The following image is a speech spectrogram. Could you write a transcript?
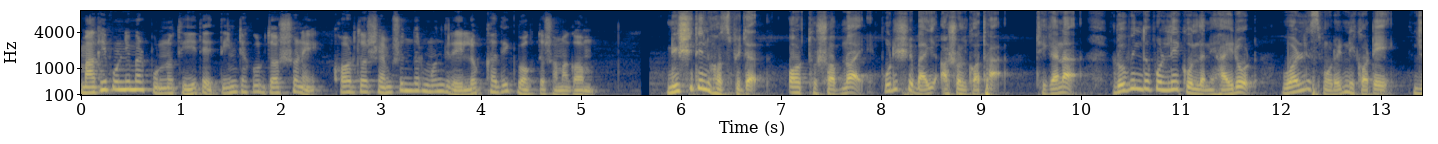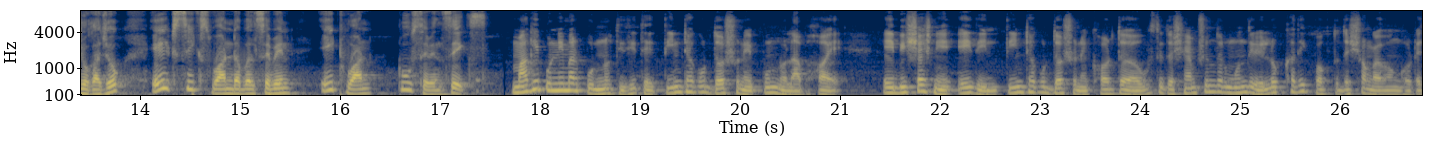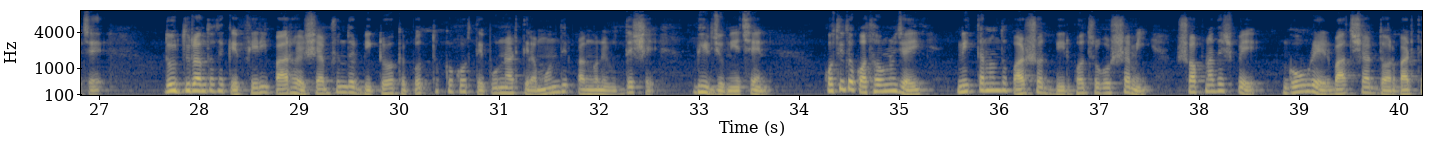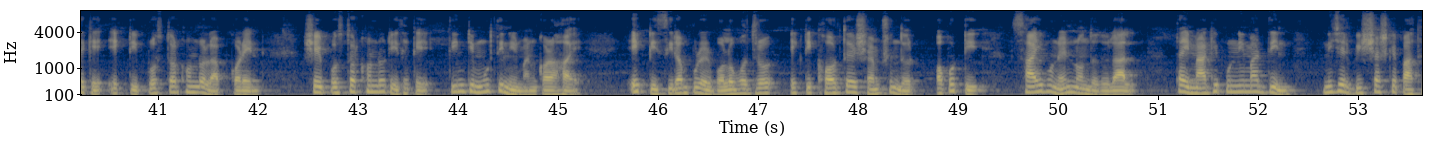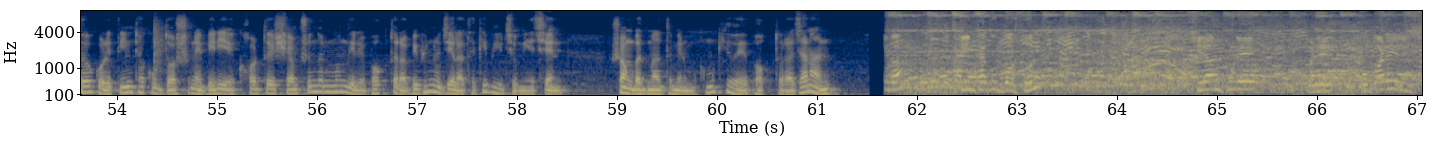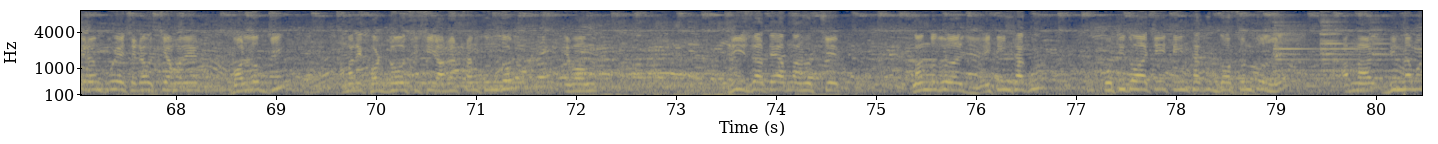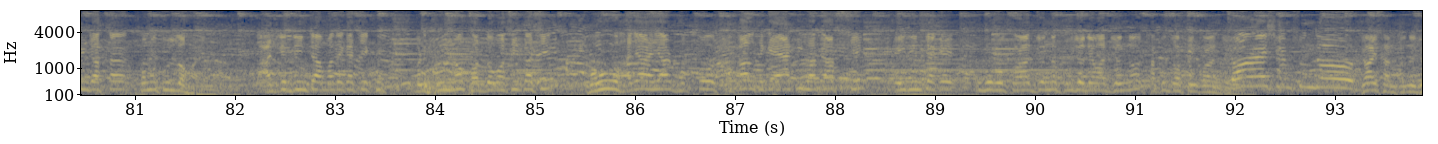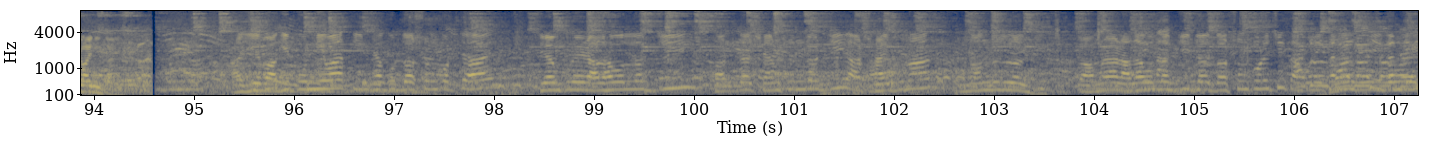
মাঘী পূর্ণিমার পুণ্যতিথিতে তিন ঠাকুর দর্শনে খর্দ শ্যামসুন্দর মন্দিরে লক্ষাধিক ভক্ত সমাগম। নিশিদিন হসপিটাল অর্থ সব নয় পরিষেবাই আসল কথা। ঠিকানা রবীন্দ্রপল্লী কল্যাণী হাইরোড ওয়ার্ল্ডস মোড়ের নিকটে। যোগাযোগ eight six one double seven eight one two seven six. মাঘী পূর্ণিমার পুণ্যতিথিতে তিন ঠাকুর দর্শনে পুণ্য লাভ হয়। এই বিশ্বাস নিয়ে এই দিন তিন ঠাকুর দর্শনে খর্দয়ে অবস্থিত শ্যামসুন্দর মন্দিরে লক্ষাধিক ভক্তদের সমাগম ঘটেছে। দূর দূরান্ত থেকে ফেরি পার হয়ে শ্যামসুন্দর বিগ্রহকে প্রত্যক্ষ করতে পুণ্যার্থীরা মন্দির প্রাঙ্গণের উদ্দেশ্যে ভিড় জমিয়েছেন। কথিত কথা অনুযায়ী, নিত্যানন্দ পার্ষদ বীরভদ্র গোস্বামী স্বপ্নাদেশ পেয়ে গৌড়ের বাদশার দরবার থেকে একটি প্রস্তরখণ্ড লাভ করেন। সেই প্রস্তরখণ্ডটি থেকে তিনটি মূর্তি নির্মাণ করা হয়। একটি শ্রীরামপুরের বলভদ্র, একটি খর্দয়ের শ্যামসুন্দর, অপরটি সাইবনের নন্দদুলাল। তাই মাঘী পূর্ণিমার দিন নিজের বিশ্বাসকে পাথেয় করে তিন ঠাকুর দর্শনে বেরিয়ে খর্দয়ের শ্যামসুন্দর মন্দিরে ভক্তরা বিভিন্ন জেলা থেকে ভিড় জমিয়েছেন। সংবাদ মাধ্যমের মুখোমুখি হয়ে ভক্তরা জানান, তিন ঠাকুর দর্শন। শ্রীরামপুরে মানে ওপারে শ্রীরামপুরে সেটা হচ্ছে আমাদের বল্লভজি, আমাদের খর্দ শ্রী শ্রী রাধাশ্যাম সুন্দর এবং ত্রিশরাতে আপনার হচ্ছে নন্দদুলালজি। এই তিন ঠাকুর কথিত আছে, এই তিন ঠাকুর দর্শন করলে আপনার বৃন্দাবন যাত্রা সমতুল্য হয়। আজকের দিনটা আমাদের কাছে খুব মানে পূর্ণ খর্দবাসীর কাছে। বহু হাজার হাজার ভক্ত সকাল থেকে একইভাবে আসছে এই দিনটাকে উপভোগ করার জন্য পুজো দেওয়ার জন্য ঠাকুর দর্শন করার জন্য। জয় শ্যামসুন্দর! জয় শান্তনু জয় নিতাই। আজকে মাঘী পূর্ণিমা তিন ঠাকুর দর্শন করতে হয়। শ্রীরামপুরের রাধাবল্লভজি সর্দার শ্যামসুন্দরজি আর সাইবুনাথ নন্দদুলালজি তো আমরা রাধাবল্লভজি দর্শন করেছি তারপরে এখানে এখান থেকে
